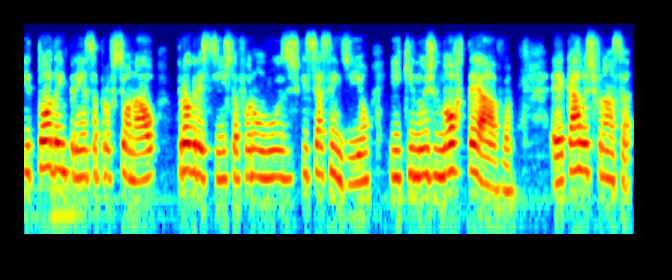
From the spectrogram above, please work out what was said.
e toda a imprensa profissional progressista foram luzes que se acendiam e que nos norteava. É, Carlos França,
